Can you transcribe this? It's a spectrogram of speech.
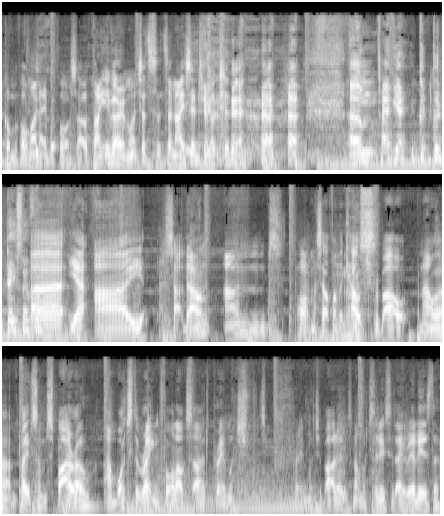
come before my name before. So thank you very much. That's, that's a nice introduction. um, have you good good day so far? Uh, yeah, I sat down and parked myself on the Nice. couch for about an hour and played some Spyro and watched the rain fall outside. Pretty much, pretty much about it. It's not much to do today, really, is there?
